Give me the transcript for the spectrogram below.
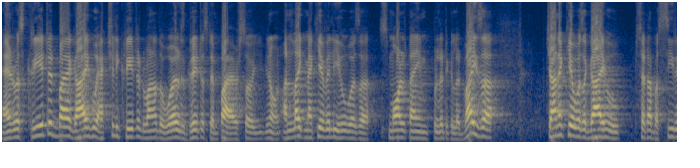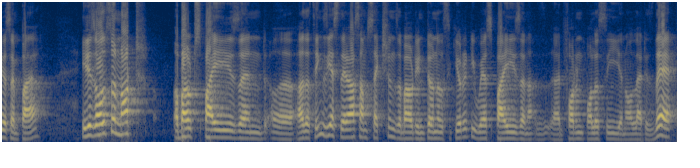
And it was created by a guy who actually created one of the world's greatest empires. So, you know, unlike Machiavelli, who was a small time political advisor, Chanakya was a guy who set up a serious empire. It is also not about spies and uh, other things. Yes, there are some sections about internal security where spies and, uh, and, foreign policy and all that is there.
